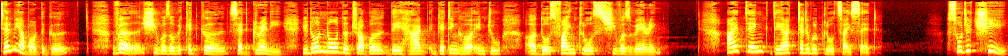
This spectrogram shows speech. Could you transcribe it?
Tell me about the girl. Well, she was a wicked girl, said Granny. You don't know the trouble they had getting her into uh, those fine clothes she was wearing. I think they are terrible clothes, I said. So did she.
